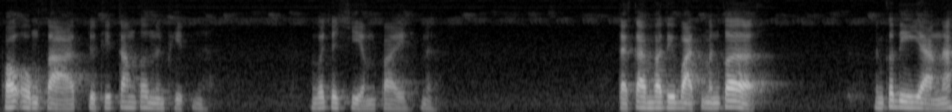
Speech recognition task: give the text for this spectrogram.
เพราะองศาจุดที่ตั้งต้นมันผิดนะมันก็จะเฉียงไปนะ แต่การปฏิบัติมันก็ มันก็ดีอย่างนะ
